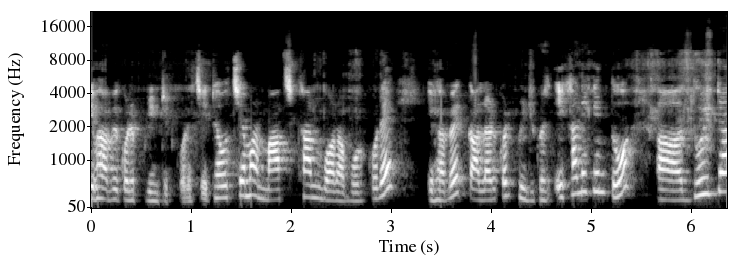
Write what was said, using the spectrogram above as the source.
এভাবে করে প্রিন্টেড করেছে। এটা হচ্ছে আমার মাঝখান বরাবর করে এভাবে কালার করে প্রিন্ট করেছে। এখানে কিন্তু দুইটা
